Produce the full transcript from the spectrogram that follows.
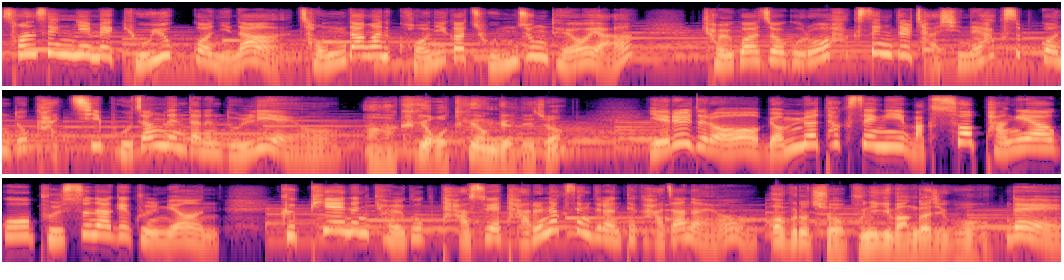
선생님의 교육권이나 정당한 권위가 존중되어야 결과적으로 학생들 자신의 학습권도 같이 보장된다는 논리예요. 아 그게 어떻게 연결되죠? 예를 들어 몇몇 학생이 막 수업 방해하고 불순하게 굴면 그 피해는 결국 다수의 다른 학생들한테 가잖아요. 아 그렇죠 분위기 망가지고 네,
